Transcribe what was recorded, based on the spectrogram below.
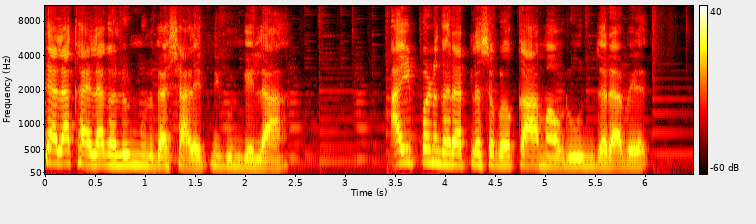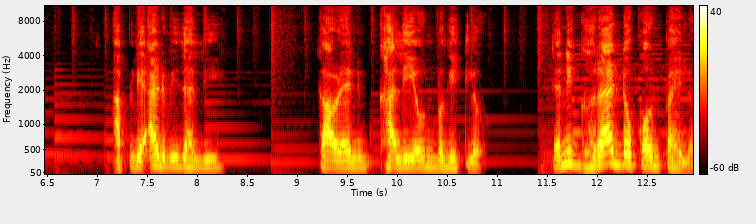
त्याला खायला घालून मुलगा शाळेत निघून गेला. आई पण घरातलं सगळं काम आवरून जरा वेळ आपली आडवी झाली. कावळ्याने खाली येऊन बघितलं. त्यांनी घरात डोकावून पाहिलं.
